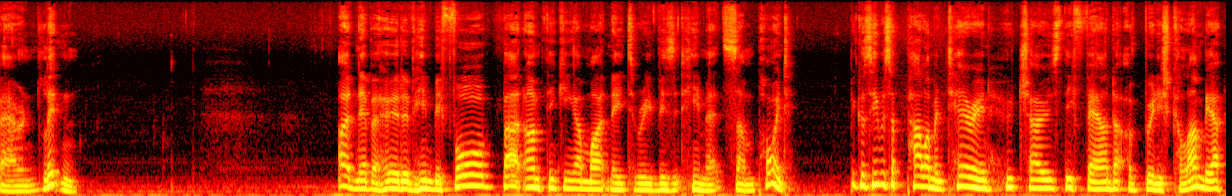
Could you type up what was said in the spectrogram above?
Baron Lytton. I'd never heard of him before, but I'm thinking I might need to revisit him at some point, because he was a parliamentarian who chose the founder of British Columbia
